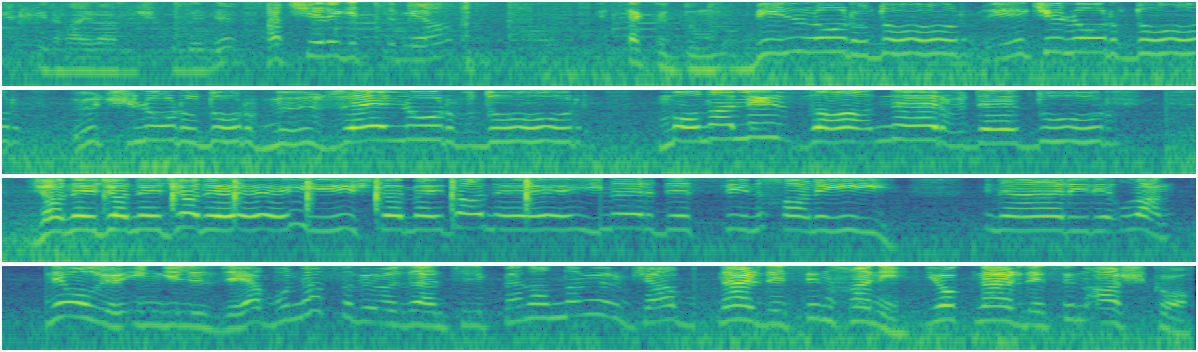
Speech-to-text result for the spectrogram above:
Küçük bir hayvanmış bu dedi. Kaç yere gittim ya? Takıdım. Bir lordur, iki lordur, üç lordur, müze lordur. Mona Lisa nerede dur? Cane cane cane işte meydane neredesin hani nerede ulan ne oluyor İngilizce ya? Bu nasıl bir özentilik? Ben anlamıyorum ki abi. Neredesin hani yok neredesin aşko?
